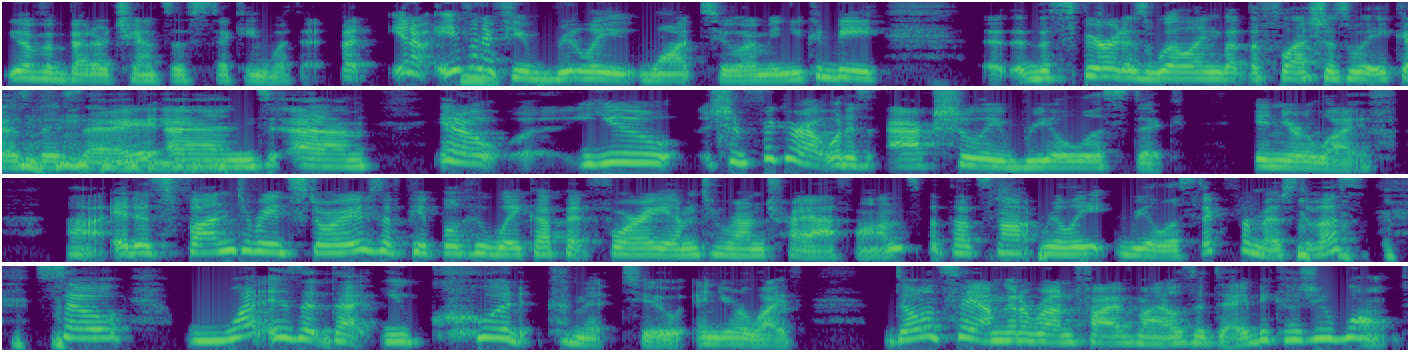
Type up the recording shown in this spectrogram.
you have a better chance of sticking with it. But, you know, even mm. if you really want to, I mean, you could be the spirit is willing, but the flesh is weak, as they say. and, um, you know, you should figure out what is actually realistic in your life. Uh, it is fun to read stories of people who wake up at 4 a.m. to run triathlons, but that's not really realistic for most of us. so, what is it that you could commit to in your life? Don't say, I'm going to run five miles a day because you won't.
